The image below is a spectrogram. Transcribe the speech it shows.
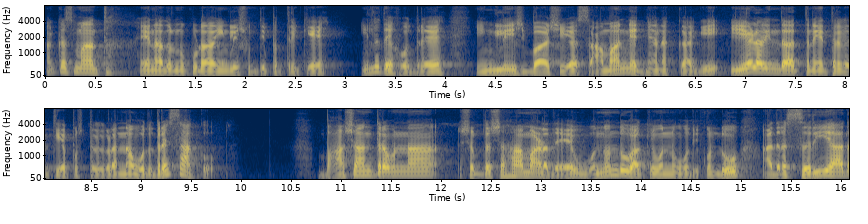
ಅಕಸ್ಮಾತ್ ಏನಾದ್ರೂ ಕೂಡ ಇಂಗ್ಲೀಷ್ ಸುದ್ದಿ ಪತ್ರಿಕೆ ಇಲ್ಲದೆ ಹೋದರೆ ಇಂಗ್ಲೀಷ್ ಭಾಷೆಯ ಸಾಮಾನ್ಯ ಜ್ಞಾನಕ್ಕಾಗಿ ಏಳರಿಂದ ಹತ್ತನೇ ತರಗತಿಯ ಪುಸ್ತಕಗಳನ್ನು ಓದಿದ್ರೆ ಸಾಕು. ಭಾಷಾಂತರವನ್ನು ಶಬ್ದಶಃ ಮಾಡದೆ ಒಂದೊಂದು ವಾಕ್ಯವನ್ನು ಓದಿಕೊಂಡು ಅದರ ಸರಿಯಾದ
